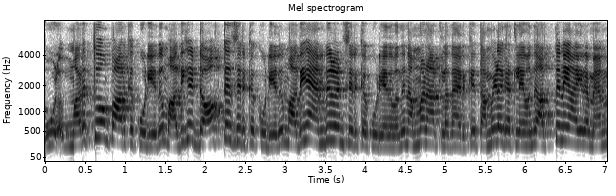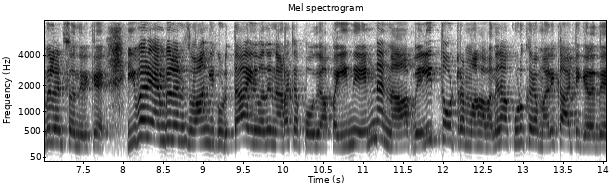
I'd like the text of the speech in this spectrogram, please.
உ- மருத்துவம் பார்க்கக்கூடியதும் அதிக டாக்டர்ஸ் இருக்கக்கூடியதும் அதிக ஆம்புலன்ஸ் இருக்கக்கூடியது வந்து நம்ம நாட்டில் தான் இருக்குது தமிழகத்திலே வந்து அத்தனை ஆயிரம் ஆம்புலன்ஸ் வந்து இவர் ஆம்புலன்ஸ் வாங்கி கொடுத்தா இது வந்து நடக்க போகுது. அப்போ இது என்னன்னா வெளித்தோற்றமாக வந்து நான் கொடுக்குற மாதிரி காட்டிக்கிறது.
